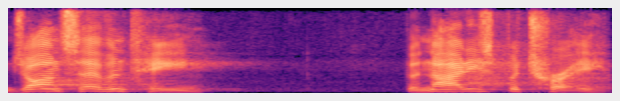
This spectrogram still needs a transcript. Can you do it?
John 17, the night he's betrayed,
